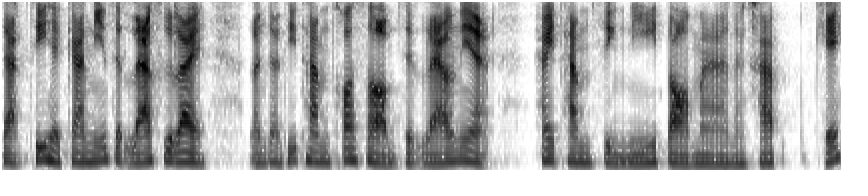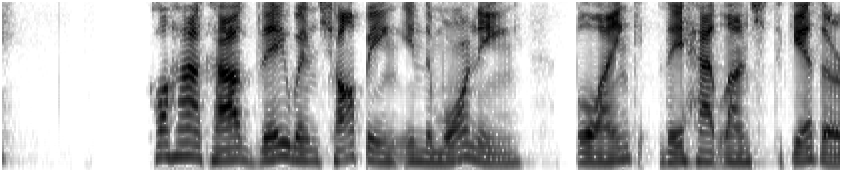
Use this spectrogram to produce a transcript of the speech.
จากที่เหตุการณ์นี้เสร็จแล้วคืออะไร หลังจากที่ทำข้อสอบเสร็จแล้วเนี่ยให้ทำสิ่งนี้ต่อมานะครับโอเคข้อ 5 ครับ they went shopping in the morning blank they had lunch together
